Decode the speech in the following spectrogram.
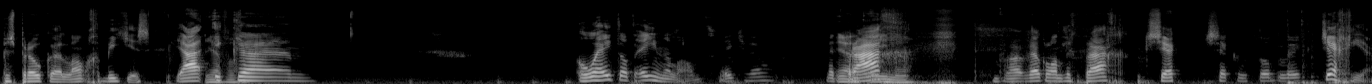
besproken land- gebiedjes. Ja, Ja, ik... ehm, hoe heet dat ene land? Weet je wel? Met ja Praag. Welk land ligt Praag? Czech, Czech Republic? Tsjechië.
